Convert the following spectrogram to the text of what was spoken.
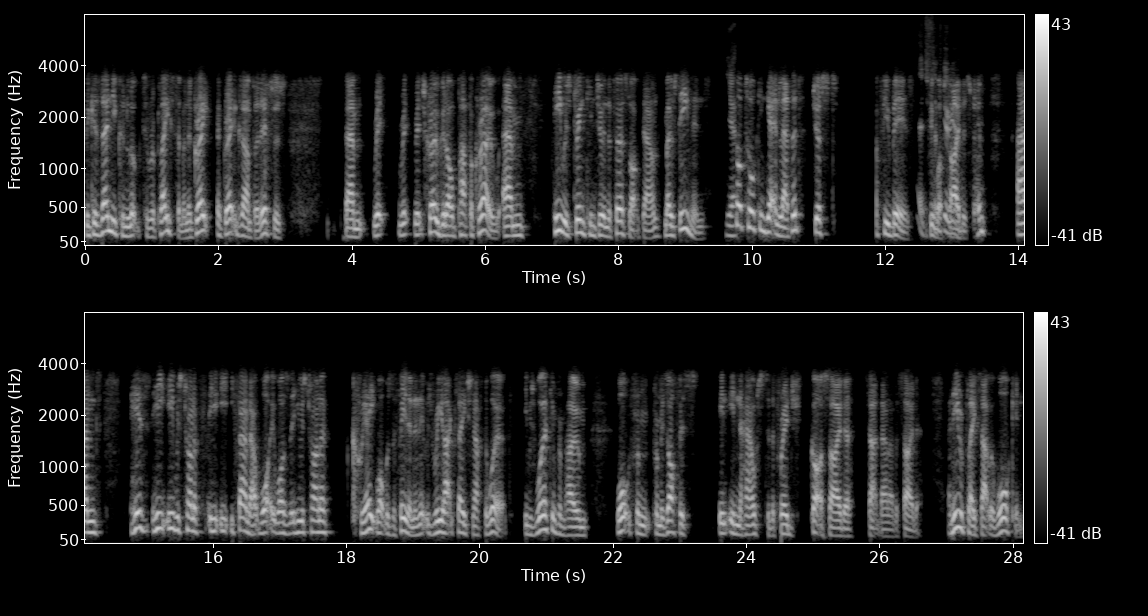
Because then you can look to replace them. And a great a great example of this was um, Rich, Rich, Rich Crow, good old Papa Crow. Um, he was drinking during the first lockdown most evenings. Yeah. Not talking getting leathered, just a few beers, Yeah, a few more ciders for him. And his he, he was trying to he, he found out what it was that he was trying to create what was the feeling and it was relaxation after work He was working from home, walked from, from his office in, in the house to the fridge, got a cider, sat down, had a cider. And he replaced that with walking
